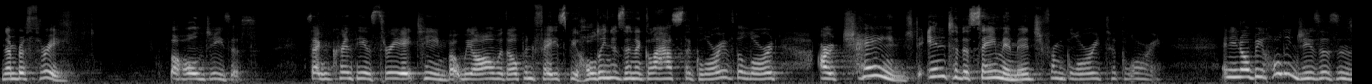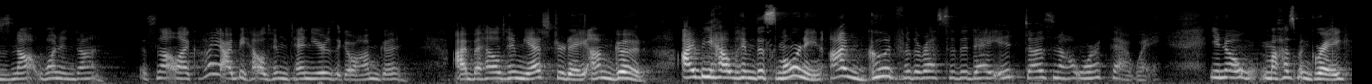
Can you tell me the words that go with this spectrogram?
Number three, behold Jesus. 2 Corinthians 3:18, but we all with open face beholding as in a glass the glory of the Lord are changed into the same image from glory to glory. And you know, beholding Jesus is not one and done. It's not like, hey, I beheld him 10 years ago, I'm good. I beheld him yesterday, I'm good. I beheld him this morning, I'm good for the rest of the day. It does not work that way. You know, my husband Greg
